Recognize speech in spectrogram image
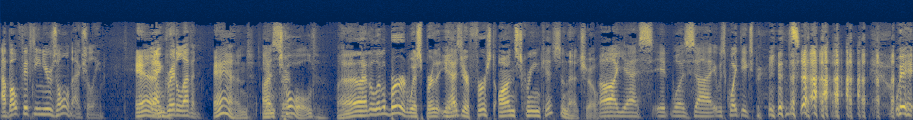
about 15 years old, actually. And, yeah, in grade 11. And yes, I'm sir. told, I had a little bird whisper that you Yes. had your first on screen kiss in that show. Oh yes, it was. Uh, it was quite the experience. we,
